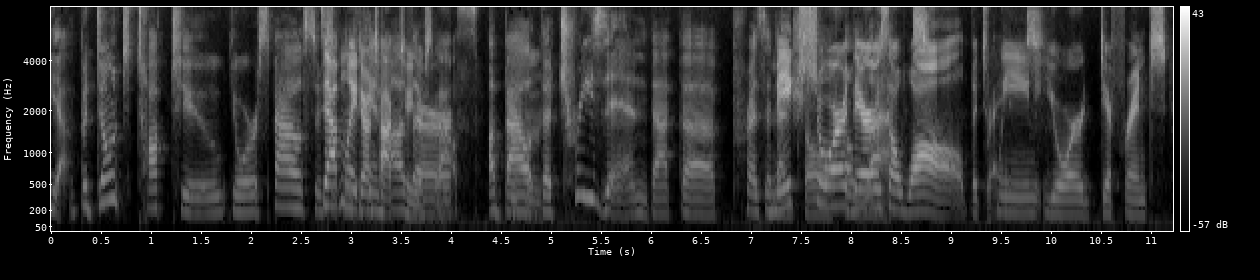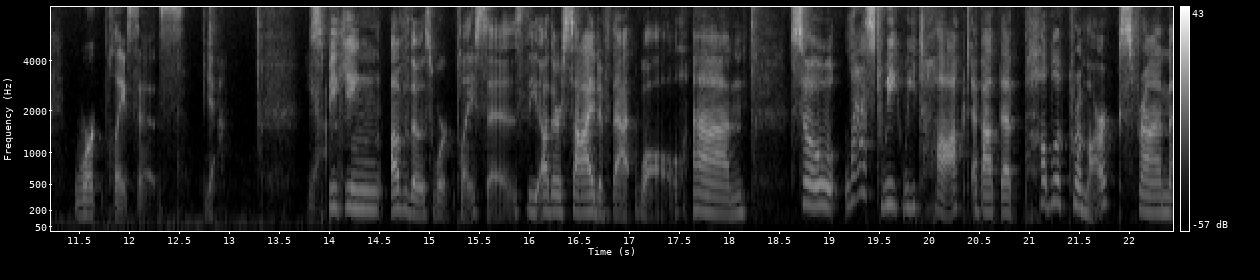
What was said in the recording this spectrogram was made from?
Yeah, but don't talk to your spouse or Definitely don't talk to your spouse. about the treason that the president. Make sure there's a wall between Right. your different workplaces. Yeah. Speaking of those workplaces, the other side of that wall. Um, so last week we talked about the public remarks from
